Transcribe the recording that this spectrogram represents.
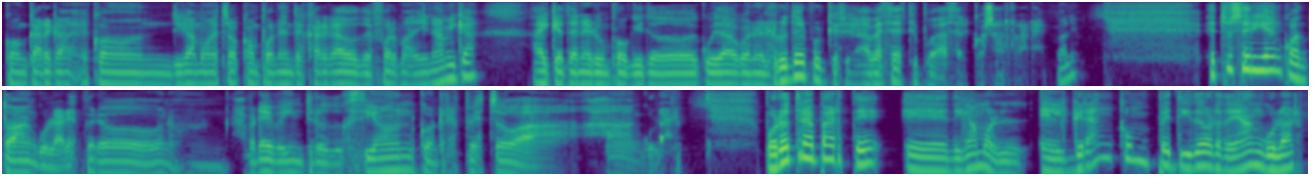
con, carga, con digamos estos componentes cargados de forma dinámica, hay que tener un poquito de cuidado con el router porque a veces te puede hacer cosas raras, ¿vale? Esto sería en cuanto a Angular, pero bueno, una breve introducción con respecto a, Angular. Por otra parte, eh, digamos, el gran competidor de Angular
